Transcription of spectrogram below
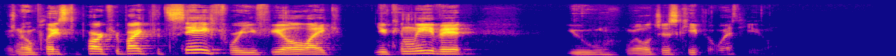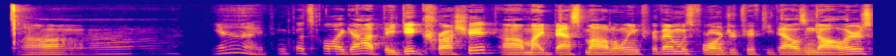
there's no place to park your bike that's safe where you feel like you can leave it. You will just keep it with you. Uh, Yeah, I think that's all I got. They did crush it. Uh, my best modeling for them was $450,000,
